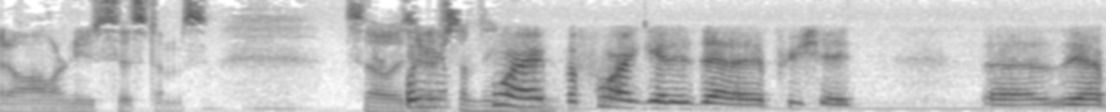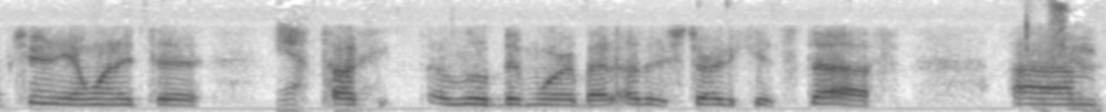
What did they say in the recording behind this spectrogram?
at all or new systems. So, is Well, there yeah, something? Before I, before I get into that, I appreciate uh, the opportunity. I wanted to yeah, talk a little bit more about other starter kit stuff. Um,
